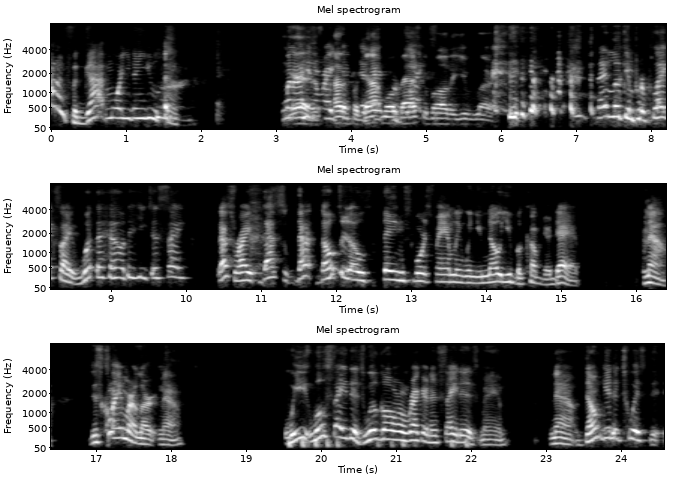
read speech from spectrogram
I done forgot more than you learned. When yes, I hit them right I there, forgot more perplexed. basketball than you've learned. they looking perplexed, like, what the hell did he just say? That's right. That's that. Those are those things, sports family, when you know you become your dad. Now, disclaimer alert. Now, we we'll say this. We'll go on record and say this, man. Now, don't get it twisted.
